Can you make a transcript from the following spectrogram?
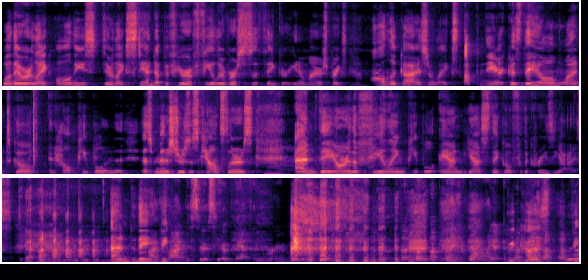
Well, they were like all these. They're like stand up if you're a feeler versus a thinker. You know, Myers Briggs. All the guys are like up in the air because they all want to go and help people in the, as ministers, as counselors, and they are the feeling people. And yes, they go for the crazy eyes. and and they I be- find the sociopath in the room. because be,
